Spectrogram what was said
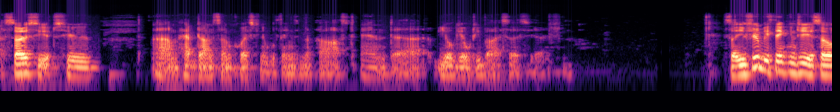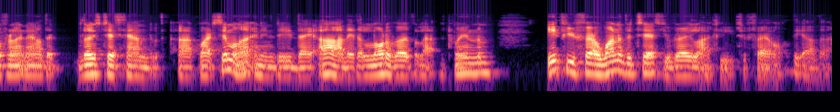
associates who um, have done some questionable things in the past and uh, you're guilty by association. So you should be thinking to yourself right now that those tests sound uh, quite similar, and indeed they are. There's a lot of overlap between them. If you fail one of the tests, you're very likely to fail the other.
